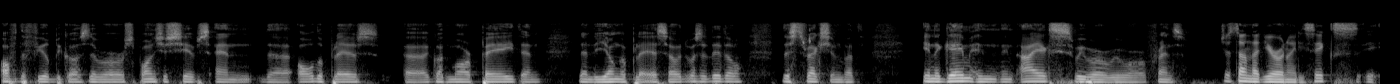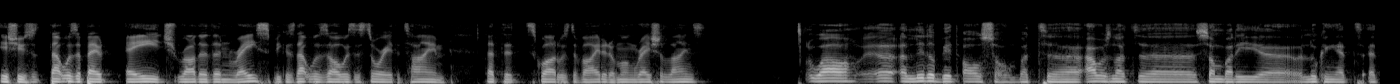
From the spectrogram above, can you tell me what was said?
off the field because there were sponsorships and the older players uh, got more paid and than the younger players, so it was a little distraction. But in a game in, in Ajax, we were we were friends. Just on that Euro 96 issues, that was about age rather than race because that was always the story at the time that the squad was divided among racial lines. Well, uh, a little bit also, but uh, I was not uh, somebody uh, looking at, at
